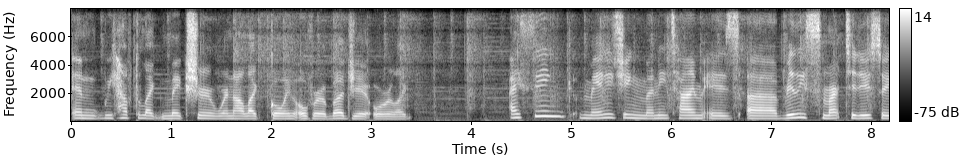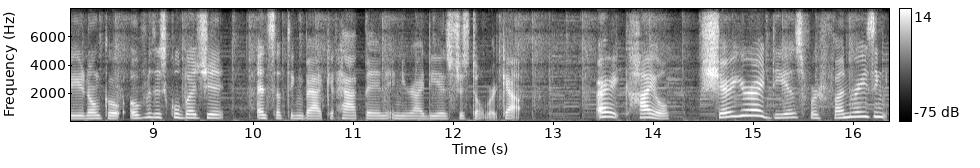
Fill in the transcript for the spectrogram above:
and we have to like make sure we're not like going over a budget or like I think managing money time is uh, really smart to do so you don't go over the school budget and something bad could happen and your ideas just don't work out. All right, Kyle, share your ideas for fundraising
